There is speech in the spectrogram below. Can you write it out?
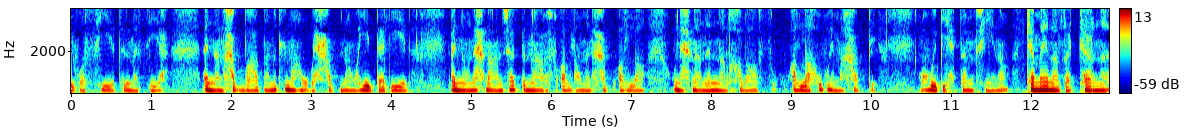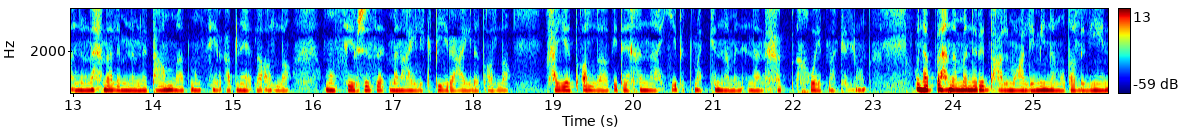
هي وصية المسيح أن نحب بعضنا مثل ما هو حبنا حياتنا وهي الدليل إنه نحن عن جد بنعرف الله وبنحب الله ونحن نلنا الخلاص والله هو محبة وهو بيهتم فينا. كمان ذكرنا إنه نحن لما بنتعمد بنصير أبناء لله وبنصير جزء من عائلة كبيرة عائلة الله. حياة الله بداخلنا هي بتمكننا من إن نحب إخواتنا كلهم. ونبهنا ما نرد على المعلمين المضللين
